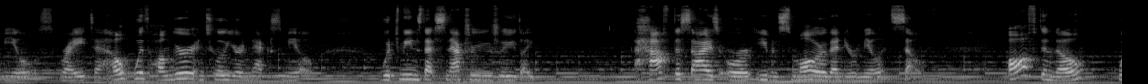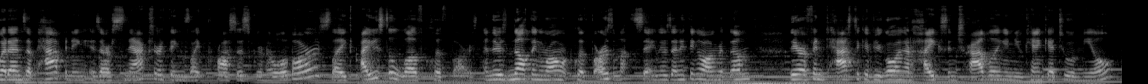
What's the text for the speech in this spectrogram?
meals, right? To help with hunger until your next meal, which means that snacks are usually like half the size or even smaller than your meal itself. Often, though, what ends up happening is our snacks are things like processed granola bars. Like I used to love Clif bars, and there's nothing wrong with Clif bars. I'm not saying there's anything wrong with them. They are fantastic if you're going on hikes and traveling and you can't get to a meal.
